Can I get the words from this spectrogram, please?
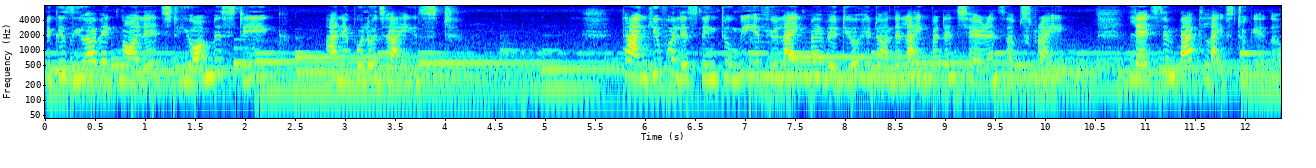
because you have acknowledged your mistake and apologized. Thank you for listening to me. If you like my video hit on the like button share and subscribe. Let's impact lives together.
